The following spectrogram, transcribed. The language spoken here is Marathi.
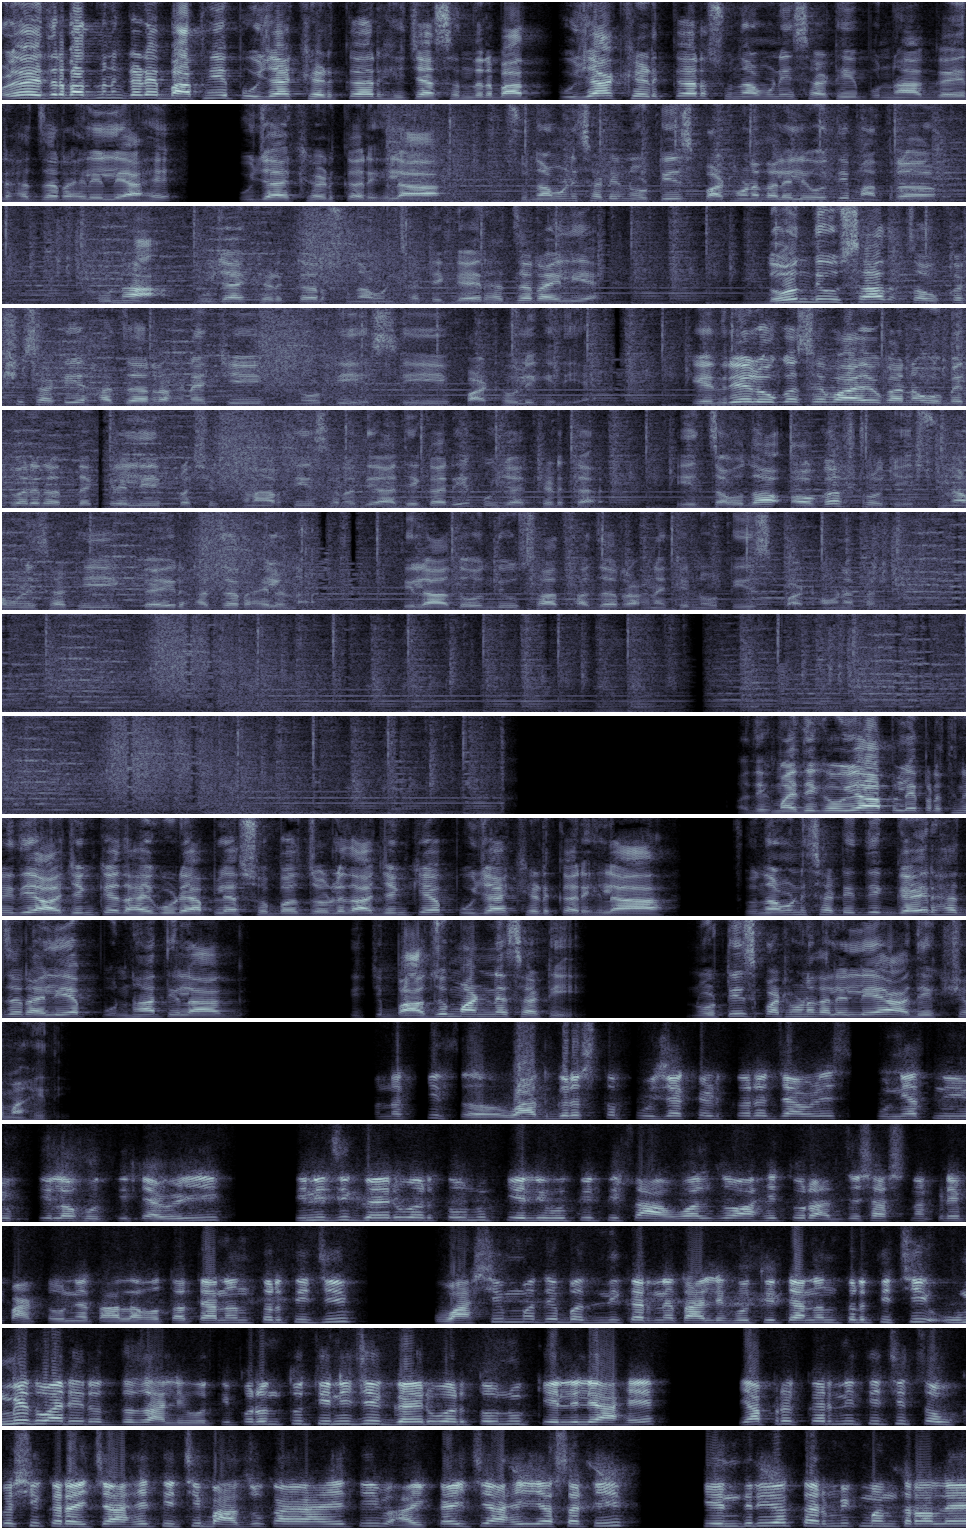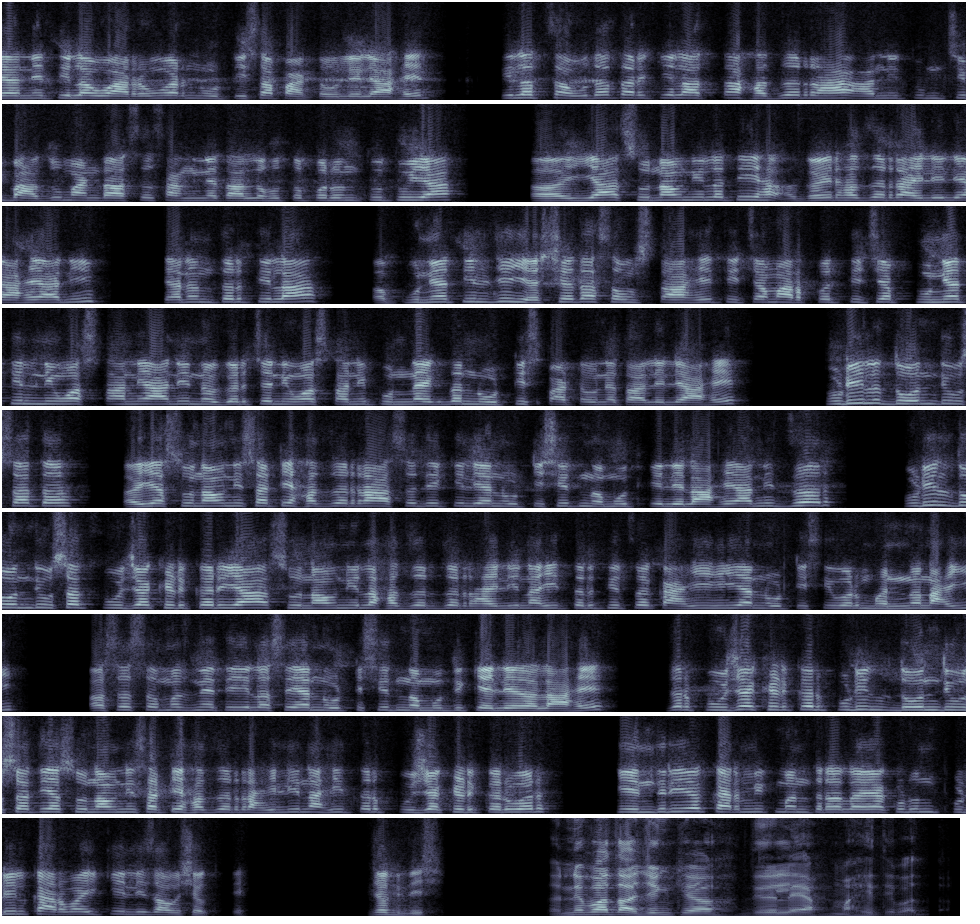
वळूया इतर बातम्यांकडे बातमी पूजा खेडकर हिच्या संदर्भात. पूजा खेडकर सुनावणीसाठी पुन्हा गैरहजर राहिलेली आहे. पूजा खेडकर हिला सुनावणीसाठी नोटीस पाठवण्यात आलेली होती मात्र पुन्हा पूजा खेडकर सुनावणीसाठी गैरहजर राहिली आहे. दोन दिवसात चौकशीसाठी हजर राहण्याची नोटीस ही पाठवली गेली आहे. केंद्रीय लोकसेवा आयोगानं उमेदवारी रद्द केलेली प्रशिक्षणार्थी सनदी अधिकारी पूजा खेडकर ही चौदा ऑगस्ट रोजी सुनावणीसाठी गैरहजर राहिल्यानं तिला दोन दिवसात हजर राहण्याची नोटीस पाठवण्यात आली आहे. अधिक माहिती घेऊया. आपले प्रतिनिधी अजिंक्य धायगुडे आपल्यासोबत जोडलेत. अजिंक्य पूजा खेडकर हिला सुनावणीसाठी ती गैरहजर राहिली आहे. पुन्हा तिला तिची बाजू मांडण्यासाठी नोटीस पाठवण्यात आलेली आहे. अधिकची माहिती. नक्कीच. वादग्रस्त पूजा खेडकर ज्यावेळेस पुण्यात नियुक्तीला होती त्यावेळी तिने जी गैरवर्तवणूक केली होती तिचा अहवाल जो आहे तो राज्य शासनाकडे पाठवण्यात आला होता. त्यानंतर तिची वाशिममध्ये बदली करण्यात आली होती. त्यानंतर तिची उमेदवारी रद्द झाली होती. परंतु तिने जी गैरवर्तवणूक केलेली आहे या प्रकरणी तिची चौकशी करायची आहे तिची बाजू काय आहे ती ऐकायची आहे यासाठी केंद्रीय कार्मिक मंत्रालयाने तिला वारंवार नोटिसा पाठवलेल्या आहेत. तिला चौदा तारखेला आता हजर राहा आणि तुमची बाजू मांडा असं सांगण्यात आलं होतं परंतु तू या या सुनावणीला ती गैरहजर राहिलेली आहे आणि त्यानंतर तिला पुण्यातील जी यशदा संस्था आहे तिच्या मार्फत तिच्या पुण्यातील निवासस्थानी आणि नगरच्या निवासस्थानी पुन्हा एकदा नोटीस पाठवण्यात आलेली आहे. पुढील दोन दिवसात या सुनावणीसाठी हजर राहा असं देखील या नोटिसीत नमूद केलेलं आहे आणि जर पुढील दोन दिवसात पूजा खेडकर या सुनावणीला हजर जर राहिली नाही तर तिचं काहीही या नोटिसीवर म्हणणं नाही असं समजण्यात येईल असं या नोटिसीत नमूद केलेलं आहे. जर पूजा खेडकर पुढील दोन दिवसात या सुनावणीसाठी हजर राहिली नाही तर पूजा खेडकरवर केंद्रीय कार्मिक मंत्रालयाकडून पुढील कारवाई केली जाऊ शकते. जगदीश. धन्यवाद अजिंक्य दिलेल्या माहितीबद्दल.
